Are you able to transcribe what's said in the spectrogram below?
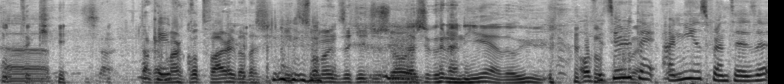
të keq. Ta kanë marrë kot fare këta tash. Sulmojnë ça shohin. Ta shikojnë anije dhe u. Oficerët e anijes franceze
